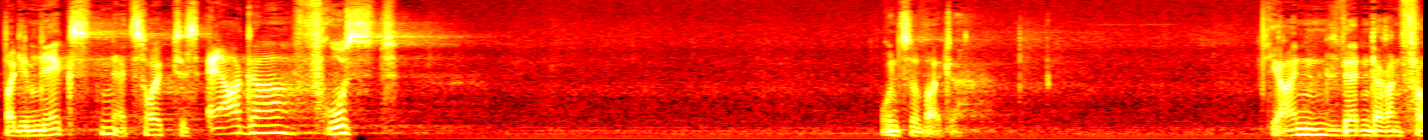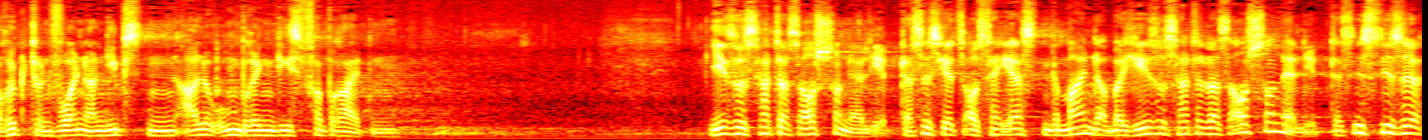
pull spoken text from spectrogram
Bei dem nächsten erzeugt es Ärger, Frust und so weiter. Die einen werden daran verrückt und wollen am liebsten alle umbringen, die es verbreiten. Jesus hat das auch schon erlebt. Das ist jetzt aus der ersten Gemeinde, aber Jesus hatte das auch schon erlebt. Das ist diese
